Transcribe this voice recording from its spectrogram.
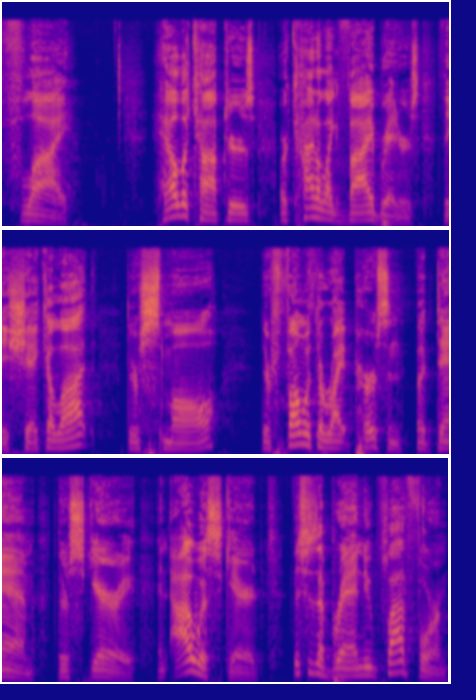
Fly. Helicopters are kind of like vibrators. They shake a lot, they're small, they're fun with the right person, but damn, they're scary. And I was scared. This is a brand new platform.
